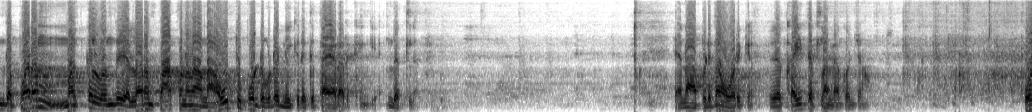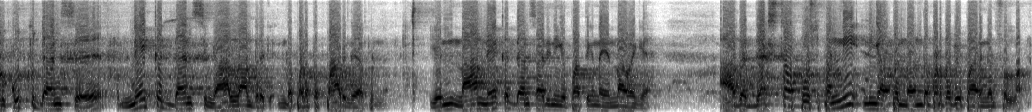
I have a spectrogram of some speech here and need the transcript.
இந்த படம் மக்கள் வந்து எல்லாரும் பார்க்கணும் நான் அவுத்து போட்டு கூட நிக்கிறதுக்கு தயாரா இருக்கீங்க இந்த இடத்துல. ஏன்னா அப்படிதான் உரைக்கும். இதை கை தட்டலாமே கொஞ்சம். ஒரு குத்து டான்ஸ் நேக்கட் டான்ஸ் இங்க ஆடலான் இருக்கு. இந்த படத்தை பாருங்க அப்படின்னு. என் நான் நேக்கட் டான்ஸ் ஆடி நீங்க பாத்தீங்கன்னா என்ன ஆவீங்க? அதை டெக்ஸ்ட்ரா போஸ்ட் பண்ணி நீங்க அப்ப இந்த- அந்த படத்தை போய் பாருங்கன்னு சொல்லலாம்.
